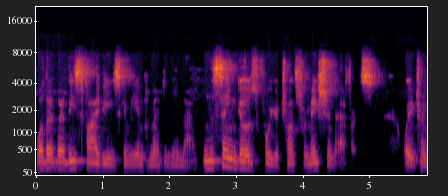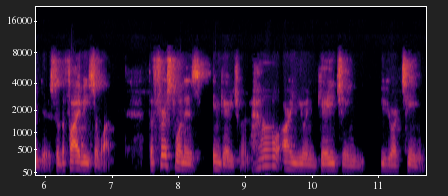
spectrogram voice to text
Well there, there, these five e's can be implemented in that. And the same goes for your transformation efforts what you're trying to do. So the five e's are what? The first one is engagement. How are you engaging your team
